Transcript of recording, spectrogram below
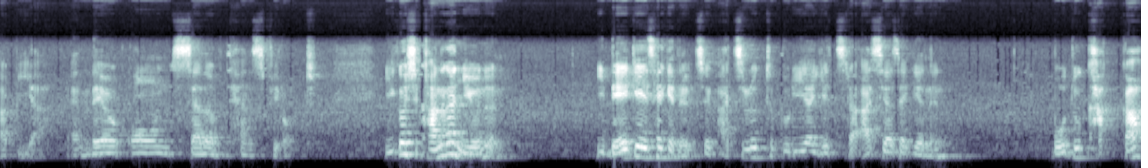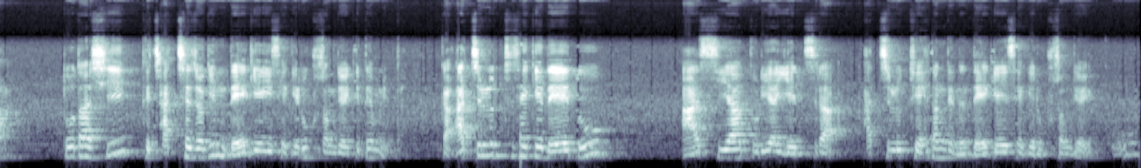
Abia and their own set of ten sfirot. 이것이 가능한 이유는 이 네 개의 세계들, 즉 아칠루트, 브리아, 예츠라, 아시아 세계는 모두 각각 또다시 그 자체적인 네 개의 세계로 구성되어 있기 때문입니다. 그러니까 아칠루트 세계 내에도 아시아, 브리아, 예츠라, 아칠루트에 해당되는 4개의 세계로 구성되어 있고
